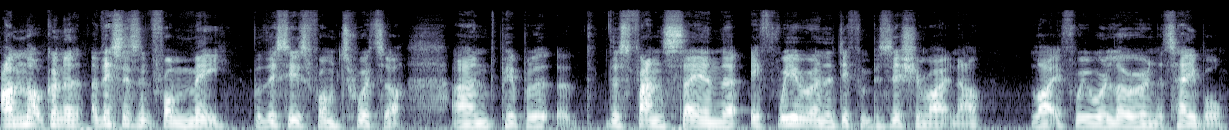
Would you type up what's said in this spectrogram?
I'm not gonna. This isn't from me, but this is from Twitter, and people. Uh, there's fans saying that if we were in a different position right now, like if we were lower in the table,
